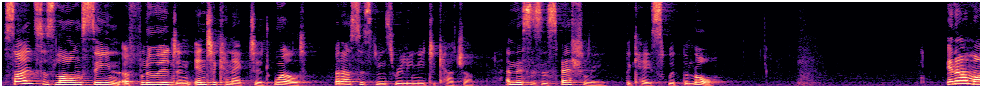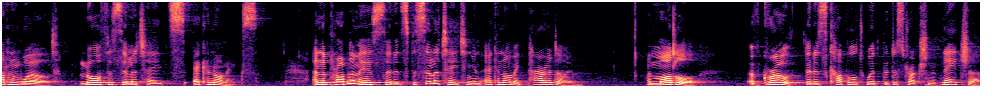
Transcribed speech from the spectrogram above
Science has long seen a fluid and interconnected world, but our systems really need to catch up. And this is especially the case with the law. In our modern world, law facilitates economics. And the problem is that it's facilitating an economic paradigm, a model of growth that is coupled with the destruction of nature.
